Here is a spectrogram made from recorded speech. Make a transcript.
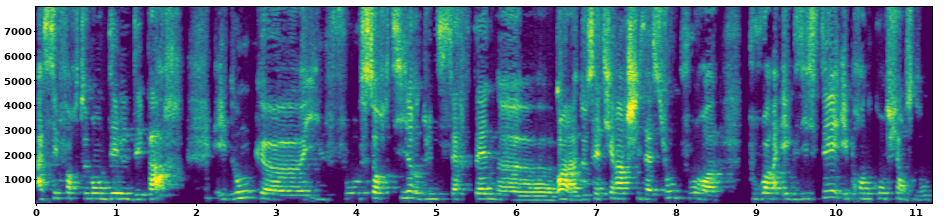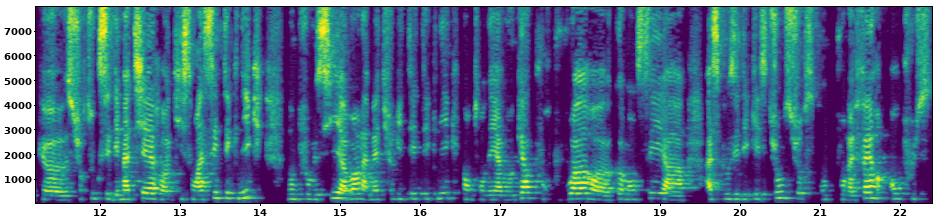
assez fortement dès le départ. Et donc, euh, il faut sortir d'une certaine, euh, voilà, de cette hiérarchisation pour euh, pouvoir exister et prendre confiance. Donc, euh, surtout que c'est des matières euh, qui sont assez techniques. Donc, il faut aussi avoir la maturité technique quand on est avocat pour pouvoir euh, commencer à, à, se poser des questions sur ce qu'on pourrait faire en plus.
